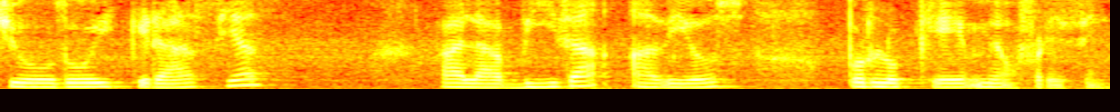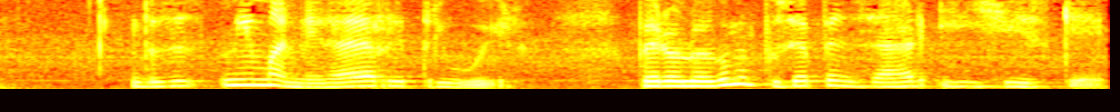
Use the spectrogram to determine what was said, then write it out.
yo doy gracias a la vida, a Dios, por lo que me ofrecen. Entonces mi manera de retribuir. Pero luego me puse a pensar y dije, es que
